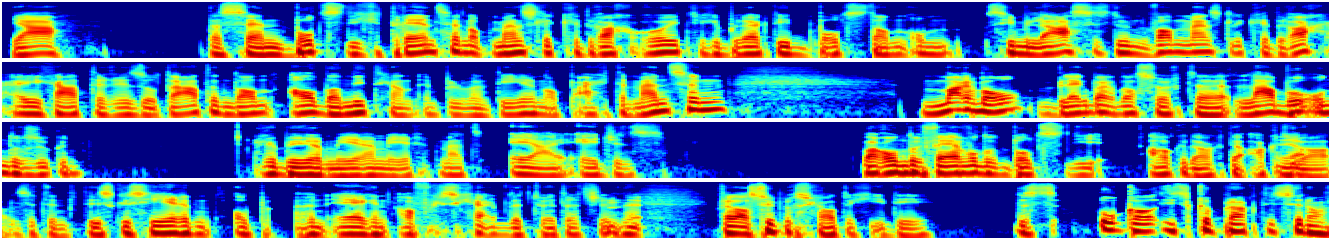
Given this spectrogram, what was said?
Ja, dat zijn bots die getraind zijn op menselijk gedrag ooit. Je gebruikt die bots dan om simulaties te doen van menselijk gedrag en je gaat de resultaten dan al dan niet gaan implementeren op echte mensen. Maar bon, blijkbaar dat soort eh, labo-onderzoeken gebeuren meer en meer met AI-agents. Waaronder 500 bots die elke dag de actua zitten te discussiëren op hun eigen afgescherpte Twittertje. Nee. Ik vind dat een super schattig idee. Dus ook al iets praktischer dan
